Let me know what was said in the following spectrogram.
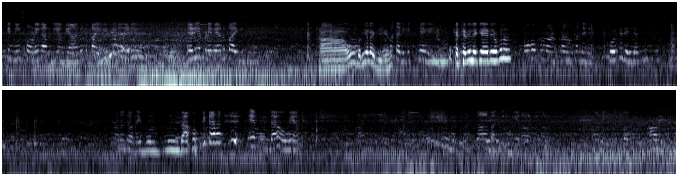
ਤਾਂ ਕਿੰਨੀ ਸੋਹਣੀ ਲੱਗਦੀ ਆ ਵਿਆਹ ਨੂੰ ਪਾਈ ਵੀ ਸੀ ਨਾ ਜਿਹੜੀ ਜਿਹੜੀ ਆਪਣੇ ਵਿਆਹ ਨੂੰ ਪਾਈ ਵੀ ਸੀ। ਹਾਂ ਉਹ ਵਧੀਆ ਲੱਗਦੀ ਹੈ ਨਾ। ਪਤਾ ਨਹੀਂ ਕਿੱਥੇ ਗਈ। ਉਹ ਕਿੱਥੇ ਦੇ ਲੈ ਕੇ ਆਏ ਤੇ ਉਹ ਭਲਾ? ਉਹ ਖਮਾਣ ਖਾਂ ਖੰਨੇ ਦੇ। ਖੋਲ ਕੇ ਦੇਖ ਜੈਸਮੀਨ ਉਹਦਾ ਜ਼ਿਆਦਾ ਹੀ ਬੂੰ- ਮੁੰਡਾ ਹੋ ਗਿਆ। ਇਹ ਮੁੰਡਾ ਹੋ ਗਿਆ। ਨਾ ਬੱਜ ਰਹੀ ਹੈ ਨਾਲ ਦੀ ਨਾਲ। ਉਹ ਨਹੀਂ ਚੱਕੋ। ਆਹ ਦੇਖ ਲੈ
